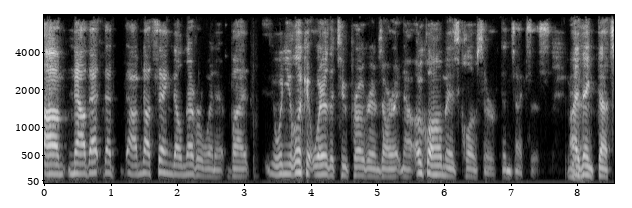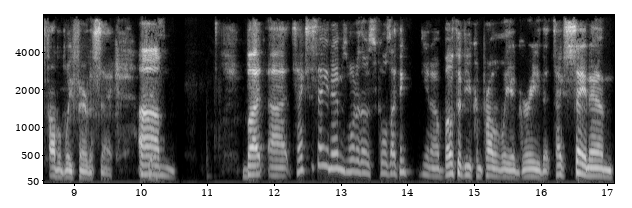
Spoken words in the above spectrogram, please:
Um, now that that I'm not saying they'll never win it, but when you look at where the two programs are right now, Oklahoma is closer than Texas. Yeah. I think that's probably fair to say. Um, yes. But uh, Texas A&M is one of those schools. I think you know both of you can probably agree that Texas A&M,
